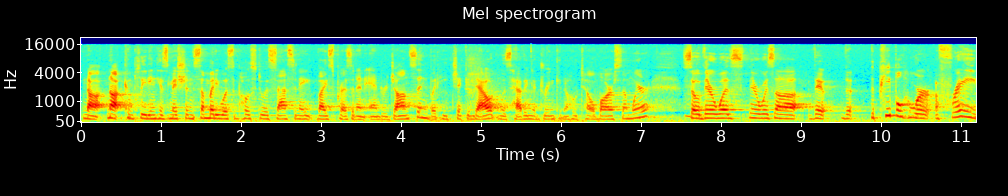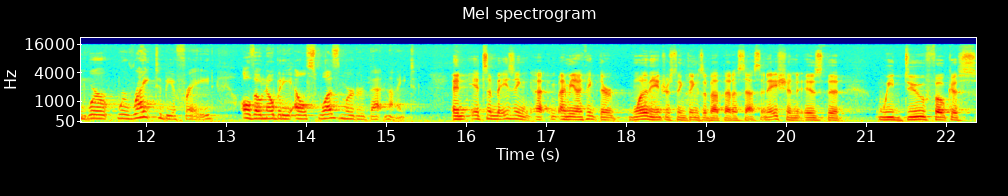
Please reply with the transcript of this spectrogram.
not, not completing his mission. Somebody was supposed to assassinate Vice President Andrew Johnson, but he chickened out and was having a drink in a hotel bar somewhere. So there was, there was a, the, the, the people who were afraid were, were right to be afraid, although nobody else was murdered that night. And it's amazing. Uh, I mean, I think there, one of the interesting things about that assassination is that we do focus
